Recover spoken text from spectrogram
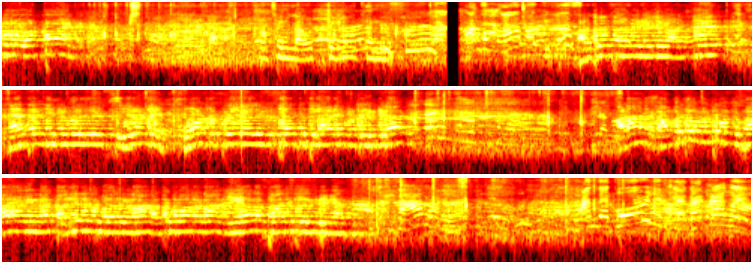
குழு ஒன் பாயிண்ட் కొంచెం లౌట్గా ತಂದು ரத்னசாமி அஞ்சு ஆண்டனி மெமோரியல் இரண்டு மூன்று புள்ளிகள் வித்தியாசத்தில் ஆடிக்கொண்டிருக்கிறார். ஆனா அந்த கம்பத்துல மட்டும் கொஞ்சம் தள்ளி வந்து பாருங்களா அந்த குமாரங்களா நீங்க தான் சாதித்து இருக்கிறீங்க அந்த கோவில் இருக்குல்ல கட்ராங்கோயில்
